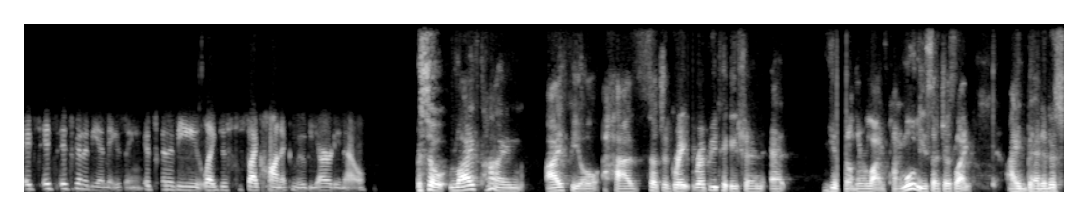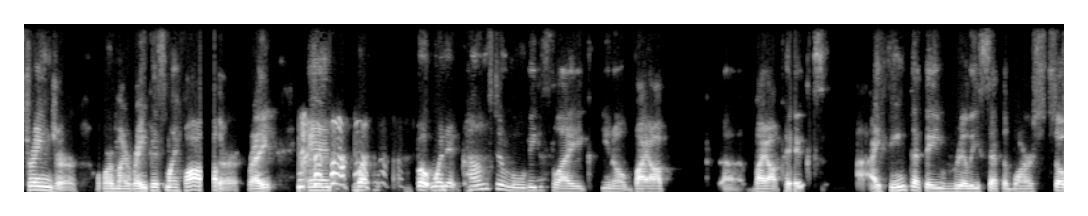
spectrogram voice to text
it's it's it's going to be amazing. It's going to be like just this iconic movie. I already know. so lifetime i feel has such a great reputation at you know their lifetime movies such as like i betted a stranger or my rapist my father right And- but but when it comes to movies like you know biop uh, biopics i think that they really set the bar so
